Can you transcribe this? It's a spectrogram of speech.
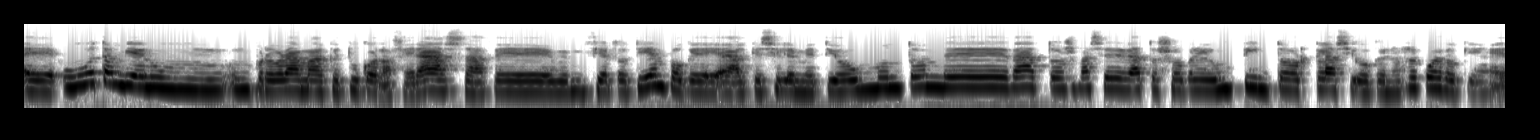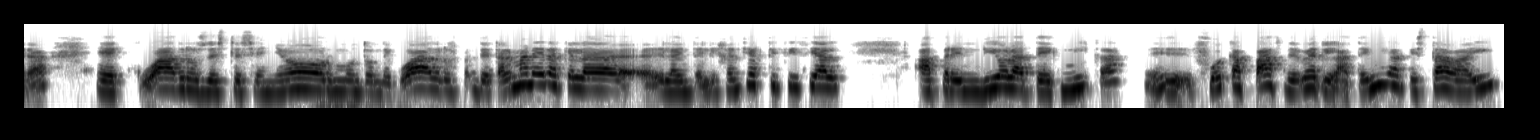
eh, hubo también un, programa que tú conocerás hace cierto tiempo que, al que se le metió un montón de datos, base de datos sobre un pintor clásico que no recuerdo quién era, eh, cuadros de este señor, un montón de cuadros, de tal manera que la, inteligencia artificial aprendió la técnica, fue capaz de ver la técnica que estaba ahí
